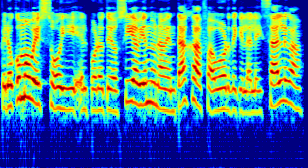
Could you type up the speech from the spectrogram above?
Pero ¿cómo ves hoy el poroteo? ¿Sigue habiendo una ventaja a favor de que la ley salga?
